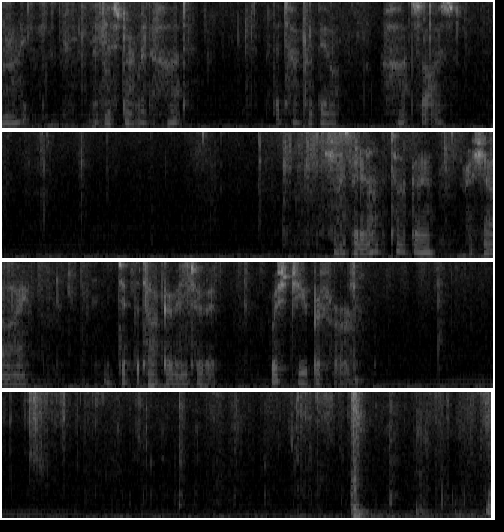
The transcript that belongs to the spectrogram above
Alright, we're going to start with the hot, with the Taco Bell hot sauce. Shall I put it on the taco or shall I dip the taco into it? Which do you prefer? Hmm.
